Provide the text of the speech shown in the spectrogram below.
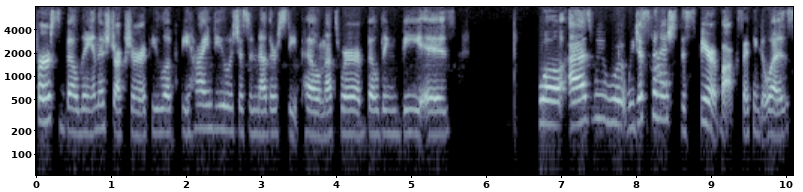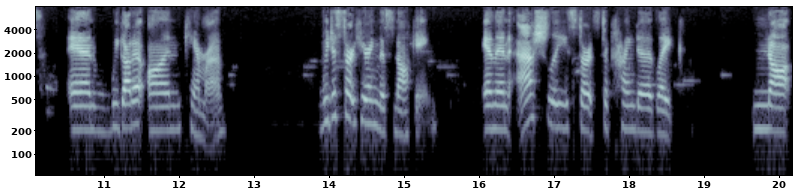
first building in the structure, if you look behind you, it's just another steep hill, and that's where building B is. Well, as we were, we just finished the spirit box, I think it was, and we got it on camera. We just start hearing this knocking, and then Ashley starts to kind of like knock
